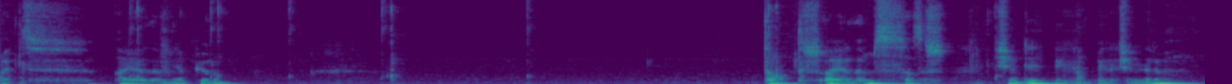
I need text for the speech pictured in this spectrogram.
Evet. Ayarlarını yapıyorum. Tamamdır. Ayarlarımız hazır. Şimdi ekran paylaşabilirim.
